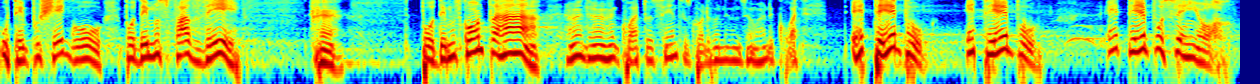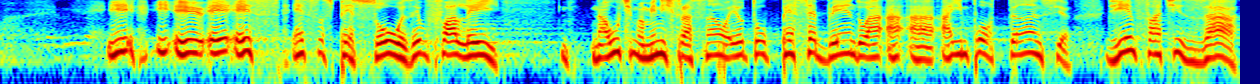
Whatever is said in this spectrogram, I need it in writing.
o tempo chegou, podemos fazer. Podemos contar. 400, 400, é tempo, é tempo, é tempo, Senhor. E, e, e, e essas pessoas, eu falei na última ministração, eu estou percebendo a, a, a importância de enfatizar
